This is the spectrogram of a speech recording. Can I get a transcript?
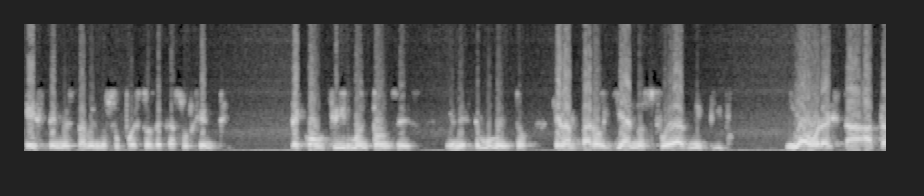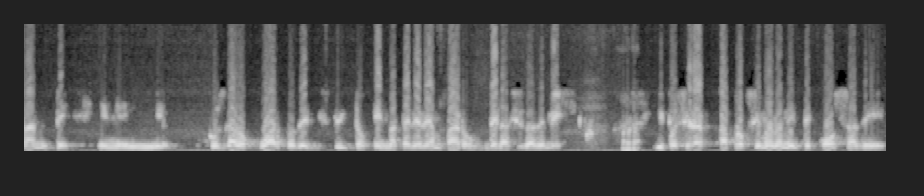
este no estaba en los supuestos de caso urgente. Te confirmo entonces, en este momento, que el amparo ya nos fue admitido y ahora está a trámite en el juzgado cuarto del distrito en materia de amparo de la Ciudad de México. y pues será aproximadamente cosa de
